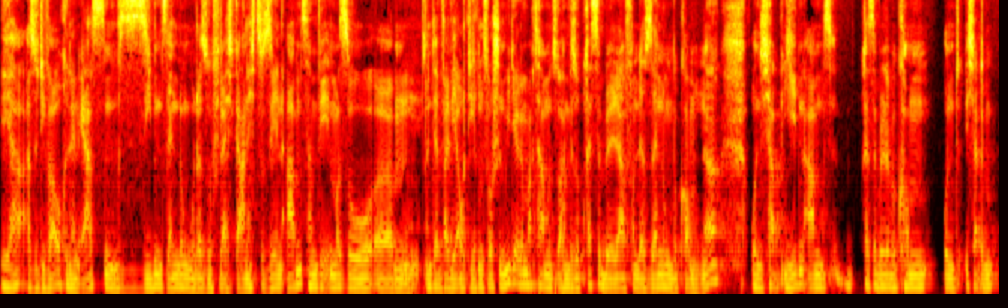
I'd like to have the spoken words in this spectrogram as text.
Ja, also die war auch in den ersten sieben Sendungen oder so vielleicht gar nicht zu sehen. Abends haben wir immer so, ähm, weil wir auch deren Social Media gemacht haben und so haben wir so Pressebilder von der Sendung bekommen. Ne? Und ich habe jeden Abend Pressebilder bekommen und ich hatte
